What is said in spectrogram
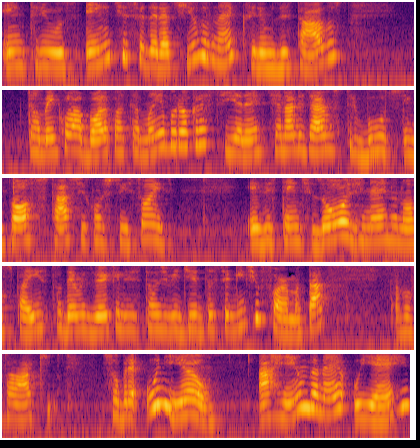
entre os entes federativos, né, que seriam os estados, também colabora para a tamanha burocracia, né? Se analisarmos tributos, impostos, taxas e constituições existentes hoje, né, no nosso país, podemos ver que eles estão divididos da seguinte forma, tá? Eu vou falar aqui sobre a União, a renda, né, o IR,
